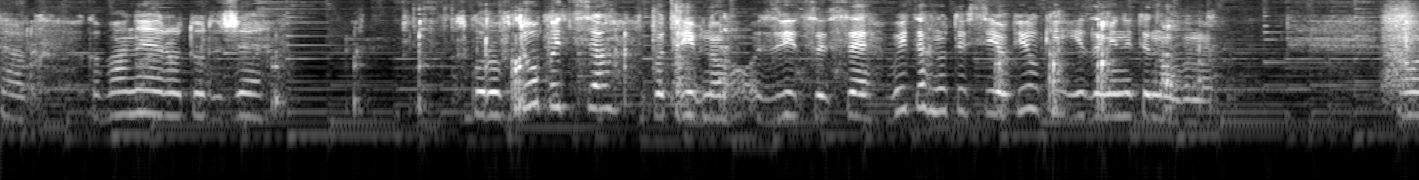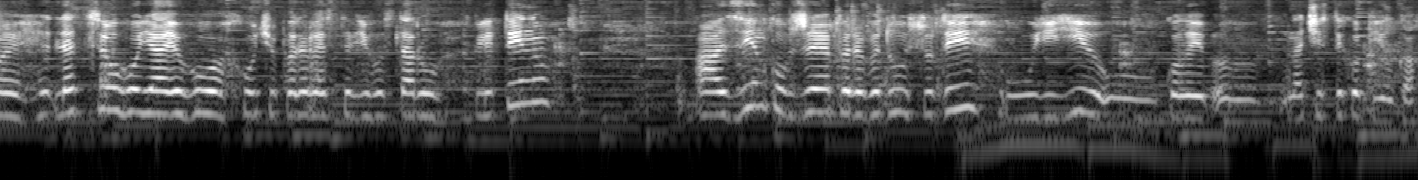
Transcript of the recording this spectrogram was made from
Так, кабанеро тут вже скоро втопиться. Потрібно звідси все витягнути, всі опілки і замінити новими. Ой, для цього я його хочу перевести в його стару клітину, а зінку вже переведу сюди, у її, у, коли е, на чистих опілках.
